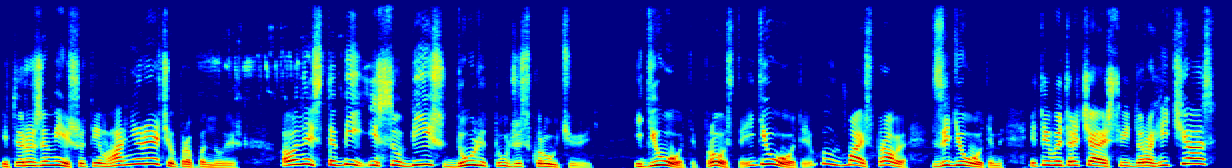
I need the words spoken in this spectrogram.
і ти розумієш, що ти їм гарні речі пропонуєш, а вони ж тобі і собі ж дулю тут же скручують. Ідіоти, просто ідіоти. Ну, Маєш справи з ідіотами. І ти витрачаєш свій дорогий час,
